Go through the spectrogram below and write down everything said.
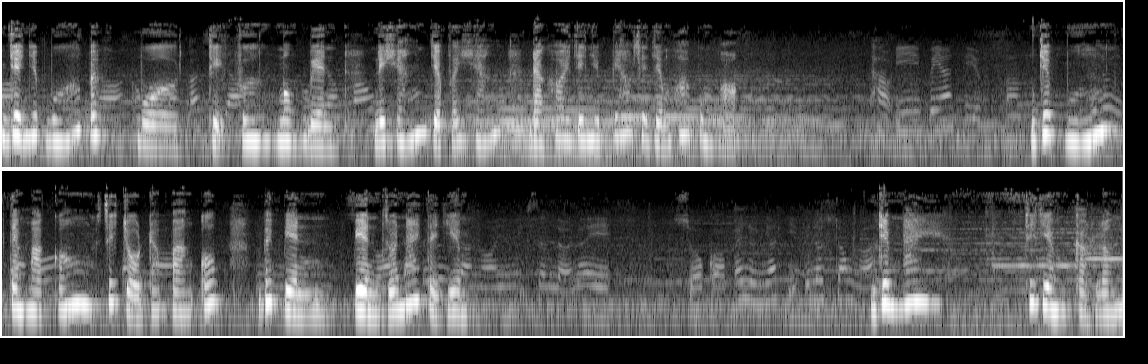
Dây nhập búa bếp mùa thị phương, mông biển đi kháng giờ phải kháng đàn hoi dây nhập béo cho dầm hoa bùng bọt giúp muốn tem mà con sẽ chỗ đau bang ốp bếp biển biển ruột nái tại diêm. Diêm nay chứ diêm cả lớn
